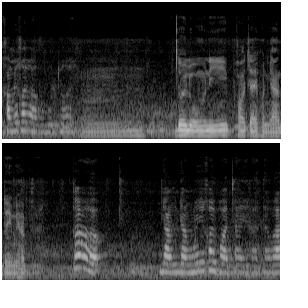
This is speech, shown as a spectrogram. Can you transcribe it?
เขาไม่ค่อยออกอาวุธด้วย อืมโดยรวมวันนี้พอใจผลงานตัวเองไหมครับ ก็ยังยังไม่ค่อยพอใจค่ะ แต่ว่า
